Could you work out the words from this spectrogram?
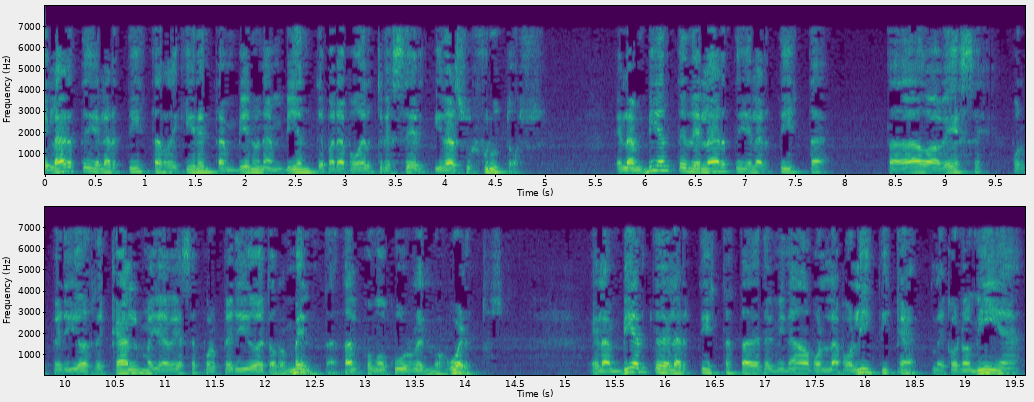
el arte y el artista requieren también un ambiente para poder crecer y dar sus frutos. El ambiente del arte y el artista está dado a veces por periodos de calma y a veces por periodos de tormenta, tal como ocurre en los huertos. El ambiente del artista está determinado por la política, la economía,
